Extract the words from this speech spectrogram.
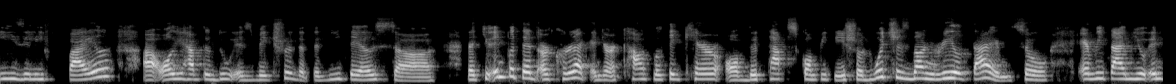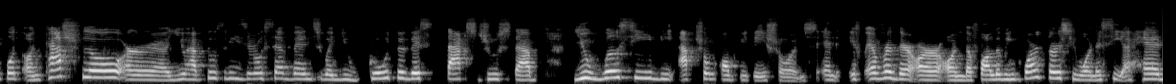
easily file. Uh, all you have to do is make sure that the details uh, that you inputted are correct and your account will take care of the tax computation which is done real time. So every time you input on cash flow or uh, you have 2307s when you go to this tax dues tab you will see the actual computations. And if ever there are on the following quarters you want to see ahead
